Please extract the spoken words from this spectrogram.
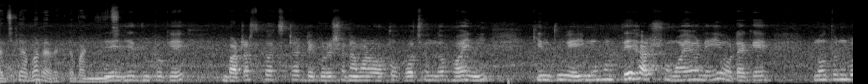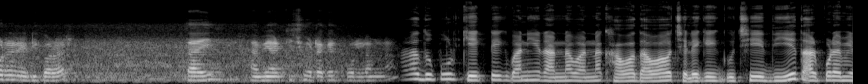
আজকে আবার আরেকটা বানিয়েছি। এই যে দুটো কেক বাটারস্কচটার ডেকোরেশন আমার অত পছন্দ হয়নি কিন্তু এই মুহূর্তে আর সময়ও নেই ওটাকে নতুন করে রেডি করার। তাই আমি আর কিছু ওটাকে করলাম না। সারা দুপুর কেক টেক বানিয়ে রান্না বান্না খাওয়া দাওয়া ছেলেকে গুছিয়ে দিয়ে তারপরে আমি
